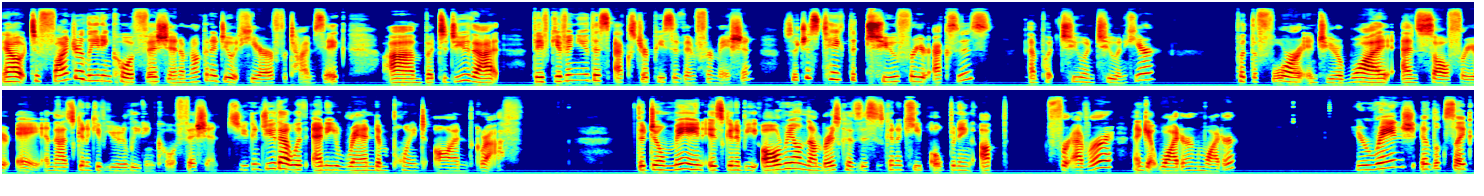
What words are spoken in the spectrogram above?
Now to find your leading coefficient, I'm not going to do it here for time's sake, um, but to do that, they've given you this extra piece of information. So just take the 2 for your x's and put 2 and 2 in here, put the 4 into your y and solve for your a, and that's going to give you your leading coefficient. So you can do that with any random point on the graph. The domain is going to be all real numbers because this is going to keep opening up forever and get wider and wider. Your range, it looks like,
